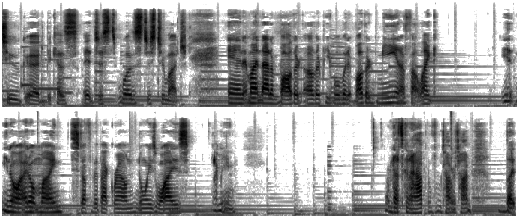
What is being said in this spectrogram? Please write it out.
too good because it just was just too much. And it might not have bothered other people, but it bothered me. And I felt like, you know, I don't mind stuff in the background noise wise. I mean, that's going to happen from time to time. But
